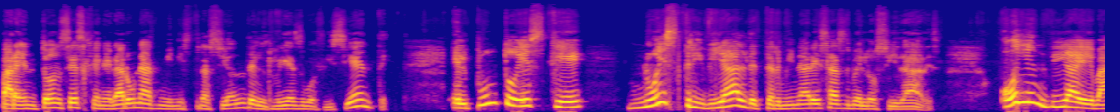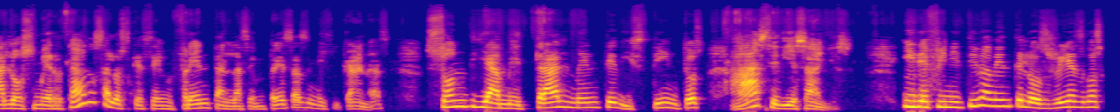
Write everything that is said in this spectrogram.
para entonces generar una administración del riesgo eficiente. El punto es que no es trivial determinar esas velocidades. Hoy en día, Eva, los mercados a los que se enfrentan las empresas mexicanas son diametralmente distintos a hace 10 años. Y definitivamente los riesgos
